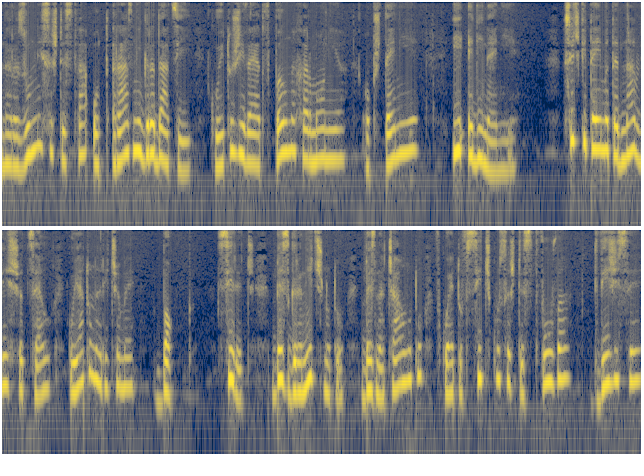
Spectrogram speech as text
на разумни същества от разни градации, които живеят в пълна хармония, общение и единение. Всички те имат една висша цел, която наричаме Бог. Сиреч, безграничното, безначалното, в което всичко съществува, движи се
